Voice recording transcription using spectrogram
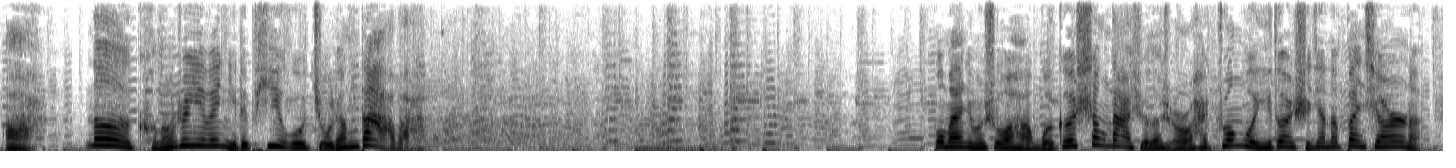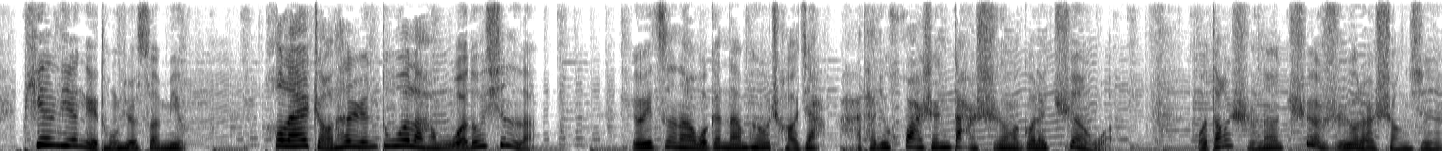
啊，那可能是因为你的屁股酒量大吧。不瞒你们说哈，我哥上大学的时候还装过一段时间的半仙儿呢，天天给同学算命。后来找他的人多了，我都信了。有一次呢，我跟男朋友吵架啊，他就化身大师啊过来劝我。我当时呢确实有点伤心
